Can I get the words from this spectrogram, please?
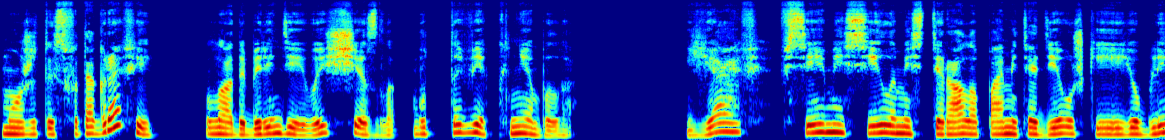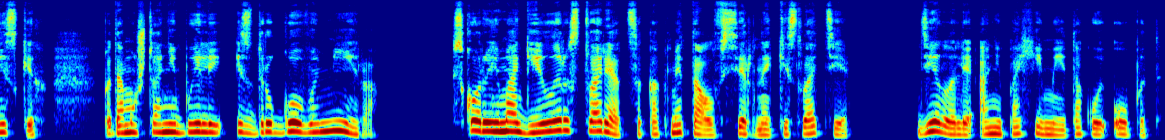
Может, из фотографий Лада Берендеева исчезла, будто век не было. Явь всеми силами стирала память о девушке и ее близких, потому что они были из другого мира. Скоро и могилы растворятся, как металл в серной кислоте. Делали они по химии такой опыт.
